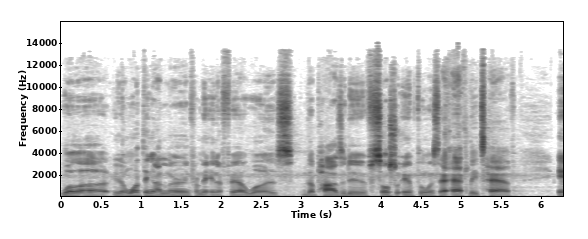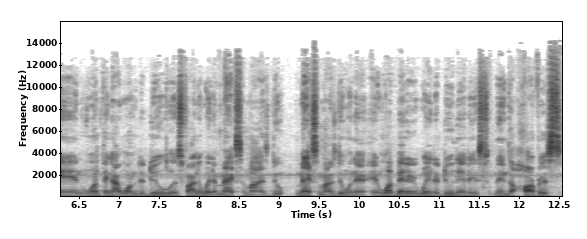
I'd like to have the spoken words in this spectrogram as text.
Well, uh, you know, one thing I learned from the NFL was the positive social influence that athletes have. And one thing I wanted to do was find a way to maximize do, maximize doing that. And what better way to do that is than to harvest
